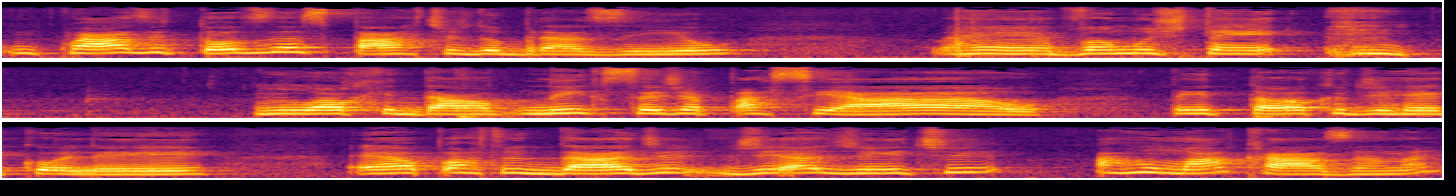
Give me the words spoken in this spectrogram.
em quase todas as partes do Brasil é, vamos ter um lockdown, nem que seja parcial, tem toque de recolher. É a oportunidade de a gente arrumar a casa, né?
